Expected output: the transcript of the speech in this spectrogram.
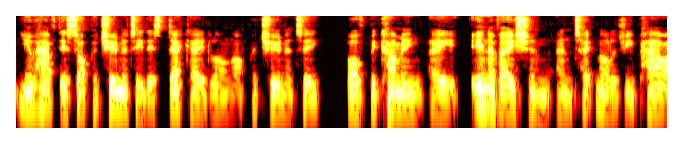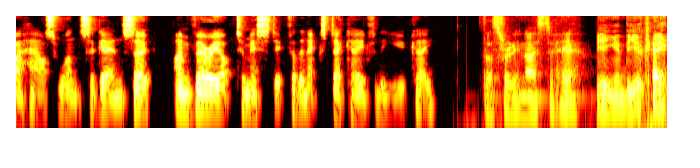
you have this opportunity, this decade long opportunity of becoming a innovation and technology powerhouse once again. So I'm very optimistic for the next decade for the UK. That's really nice to hear, being in the UK.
